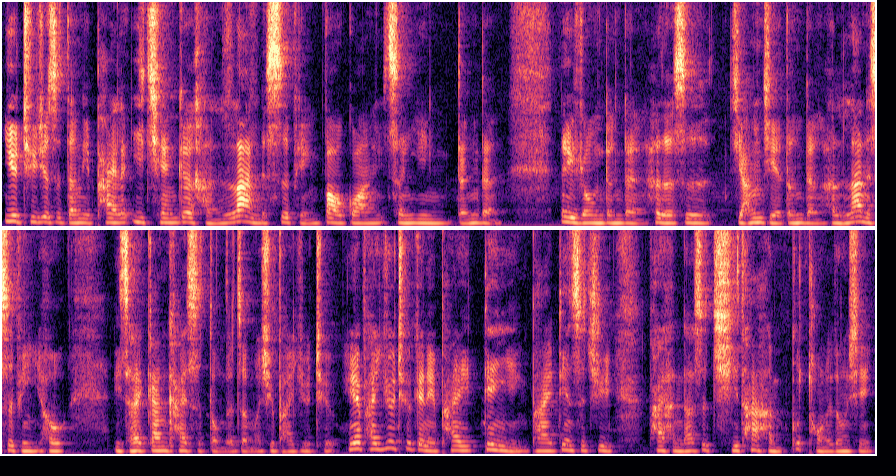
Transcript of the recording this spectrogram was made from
，YouTube 就是等你拍了一千个很烂的视频，曝光、声音等等、内容等等，或者是讲解等等很烂的视频以后。你才刚开始懂得怎么去拍 YouTube，因为拍 YouTube 跟你拍电影、拍电视剧、拍很多是其他很不同的东西。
